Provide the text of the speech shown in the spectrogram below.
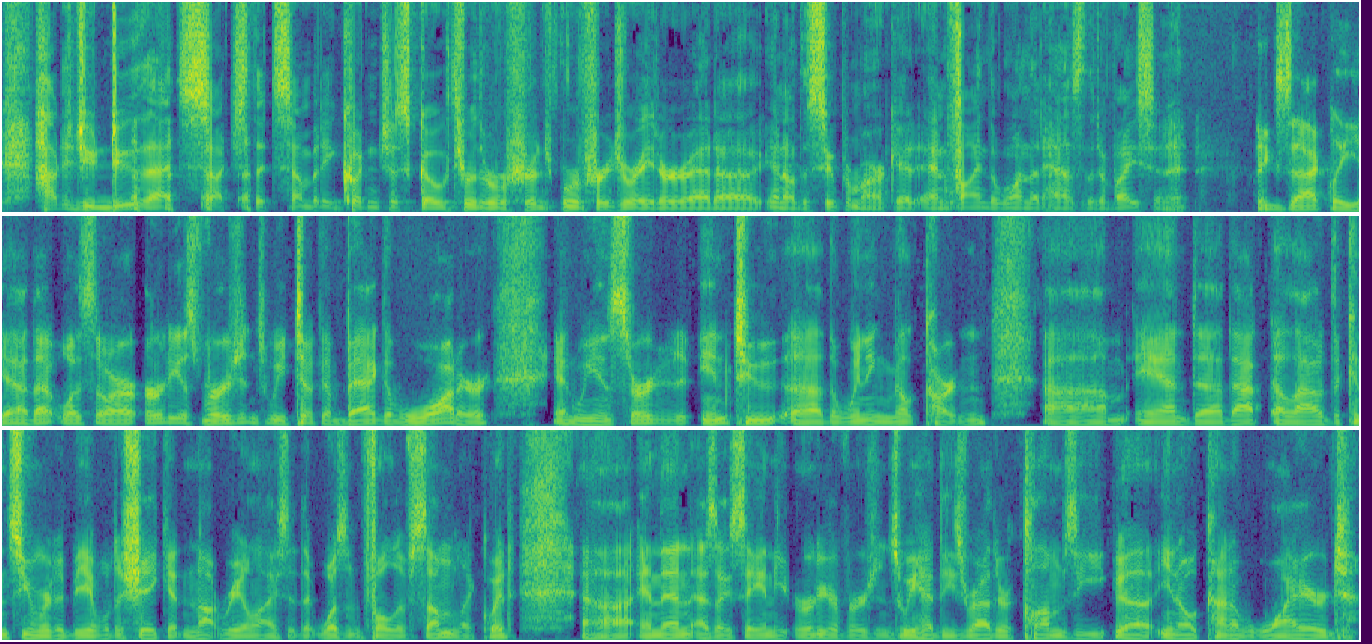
how did you do that such that somebody couldn't just go through the refrigerator at a you know the supermarket and find the one that has the device? in it. Exactly. Yeah, that was so our earliest versions. We took a bag of water and we inserted it into uh, the winning milk carton, um, and uh, that allowed the consumer to be able to shake it and not realize that it wasn't full of some liquid. Uh, and then, as I say, in the earlier versions, we had these rather clumsy, uh, you know, kind of wired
